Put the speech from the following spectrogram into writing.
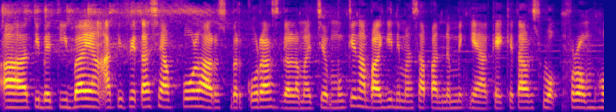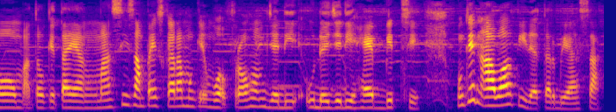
uh, tiba-tiba yang aktivitas yang full harus berkurang segala macam. Mungkin apalagi di masa pandemik ya kayak kita harus work from home atau kita yang masih sampai sekarang mungkin work from home jadi udah jadi habit sih. Mungkin awal tidak terbiasa.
